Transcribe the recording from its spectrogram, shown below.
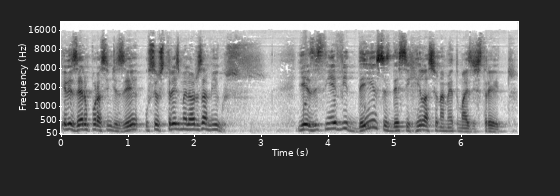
Eles eram, por assim dizer, os seus três melhores amigos. E existem evidências desse relacionamento mais estreito.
